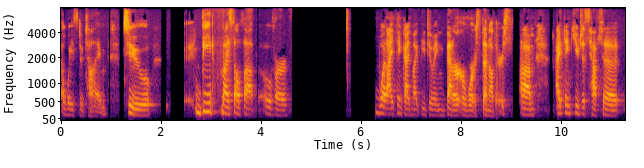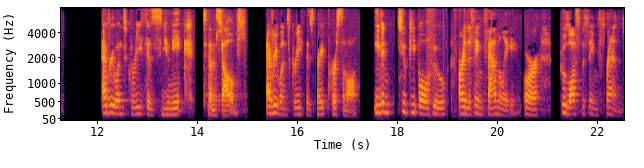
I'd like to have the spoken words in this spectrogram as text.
a waste of time to beat myself up over what I think I might be doing better or worse than others. Um, I think you just have to, everyone's grief is unique to themselves. Everyone's grief is very personal. Even two people who are in the same family or who lost the same friend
